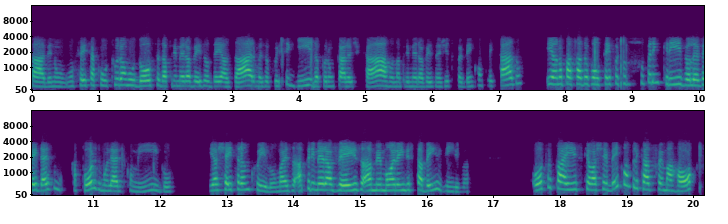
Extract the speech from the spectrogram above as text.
sabe? Não, não sei se a cultura mudou, se da primeira vez eu dei azar, mas eu fui seguida por um cara de carro na primeira vez no Egito, foi bem complicado. E ano passado eu voltei, foi tudo super incrível. Eu levei 10, 14 mulheres comigo e achei tranquilo. Mas a primeira vez a memória ainda está bem viva. Outro país que eu achei bem complicado foi Marrocos.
